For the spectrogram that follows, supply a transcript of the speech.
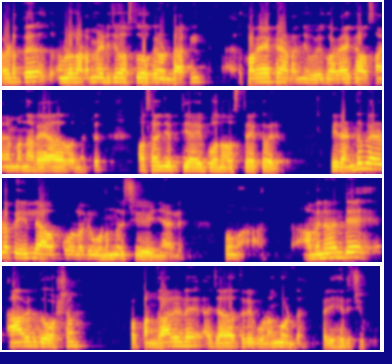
ഒരിടത്ത് നമ്മൾ കടം മേടിച്ച് വസ്തുവൊക്കെ ഉണ്ടാക്കി കുറേയൊക്കെ അടഞ്ഞു പോയി കുറേയൊക്കെ അവസാനം വന്നടയാതെ വന്നിട്ട് അവസാനം ജപ്തിയായി പോകുന്ന അവസ്ഥയൊക്കെ വരും. ഈ രണ്ടു രണ്ടുപേരുടെ പേരിലാവുമ്പോൾ ഉള്ളൊരു ഗുണം എന്ന് വെച്ച് കഴിഞ്ഞാൽ അപ്പം അവനവന്റെ ആ ഒരു ദോഷം ഇപ്പൊ പങ്കാളിയുടെ അജാതത്തിലെ ഗുണം കൊണ്ട് പരിഹരിച്ചു. പോകും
